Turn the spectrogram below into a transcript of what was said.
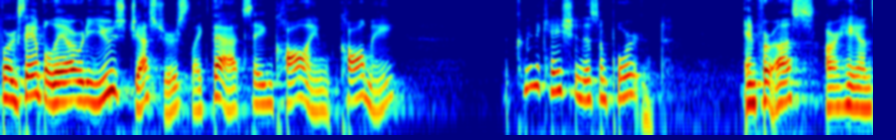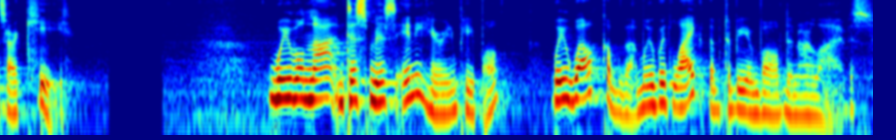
For example, they already use gestures like that, saying calling, call me. Communication is important. And for us, our hands are key. We will not dismiss any hearing people. We welcome them. We would like them to be involved in our lives.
